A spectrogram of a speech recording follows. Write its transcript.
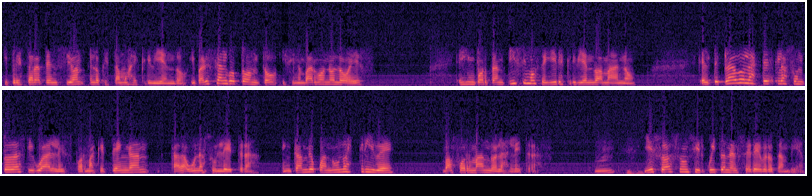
y prestar atención en lo que estamos escribiendo. Y parece algo tonto, y sin embargo no lo es. Es importantísimo seguir escribiendo a mano, el teclado, las teclas son todas iguales, por más que tengan cada una su letra. En cambio, cuando uno escribe, va formando las letras. Y eso hace un circuito en el cerebro también.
